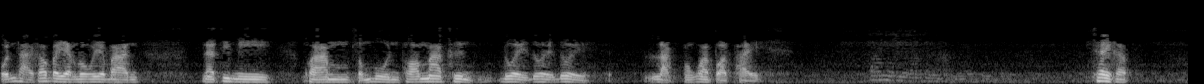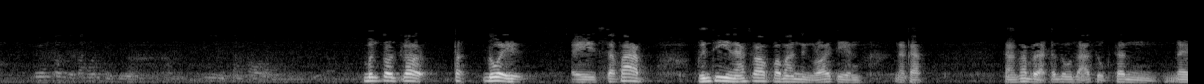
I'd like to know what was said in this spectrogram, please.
ขนถ่ายเข้าไปยังโรงพยาบาลนะที่มีความสมบูรณ์พร้อมมากขึ้นด้วยด้วยด้วยหลักของความปลอดภัย ใช่ครับ เบื้องต้นจะต้องกี่ปีที่ต้องเข้าเบื้องต้นก็ด้วยไอสภาพพื้นที่นะ ก็ประมาณหนึ่งร้อยเตียงนะครับ ทางท่านประหลัดกระทรวงสาธารณสุขท่านได้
